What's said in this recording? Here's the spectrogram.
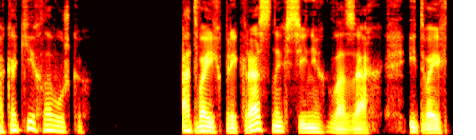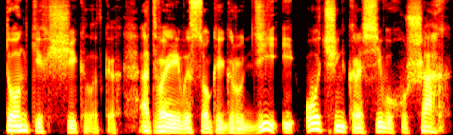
О каких ловушках? О твоих прекрасных синих глазах и твоих тонких щиколотках, о твоей высокой груди и очень красивых ушах.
